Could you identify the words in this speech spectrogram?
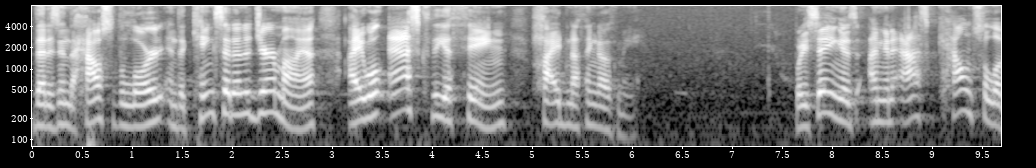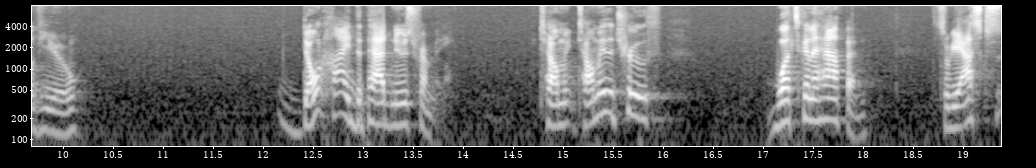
that is in the house of the Lord. And the king said unto Jeremiah, I will ask thee a thing, hide nothing of me. What he's saying is, I'm going to ask counsel of you don't hide the bad news from me. Tell me, tell me the truth. What's going to happen? So he asks,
